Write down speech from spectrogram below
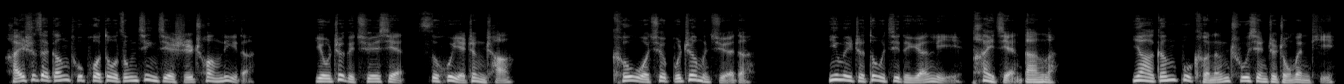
还是在刚突破斗宗境界时创立的？有这个缺陷似乎也正常，可我却不这么觉得，因为这斗技的原理太简单了。”压根不可能出现这种问题。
